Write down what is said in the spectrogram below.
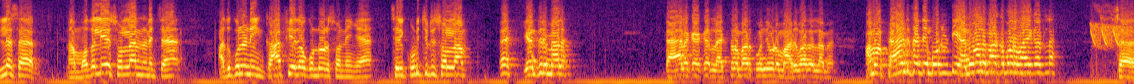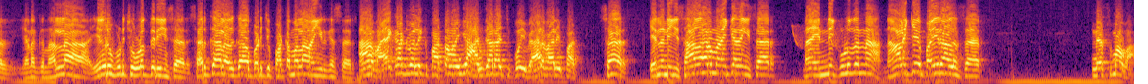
இல்ல சார் நான் முதல்லயே சொல்லலாம்னு நினைச்சேன். அதுக்குள்ள நீங்க காஃபி ஏதோ கொண்டு வர சொன்னீங்க. சரி குடிச்சிட்டு சொல்லலாம். எந்திரி மேல. வேலை கேட்கற லட்சணம் கொஞ்சம் கூட மறுவாதம் இல்லாம. ஆமா பேண்ட் சட்டையும் போட்டுட்டு என்ன வேலை பார்க்க போற வயக்காட்டுல? சார் எனக்கு நல்லா ஏறு பிடிச்சி உள்ள தெரியும் சார். சர்க்கார் அதுக்காக படிச்சு பட்டமெல்லாம் வாங்கியிருக்கேன் சார். வயக்காட்டு வேலைக்கு பட்டம் வாங்கி அஞ்சாராச்சு போய் வேற வேலை பாரு. சார் என்ன நீங்க சாதாரணமா நினைக்காதீங்க சார். நான் இன்னைக்கு உழுதுன்னா நாளைக்கே பயிராகும் சார். நெசமாவா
